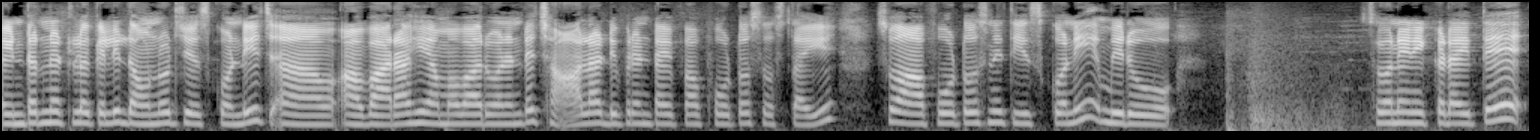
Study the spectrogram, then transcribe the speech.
ఇంటర్నెట్లోకి వెళ్ళి డౌన్లోడ్ చేసుకోండి. ఆ, ఆ వారాహి అమ్మవారు అని అంటే చాలా డిఫరెంట్ టైప్ ఆఫ్ ఫొటోస్ వస్తాయి. సో ఆ ఫొటోస్ని తీసుకొని మీరు సో నేను ఇక్కడైతే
